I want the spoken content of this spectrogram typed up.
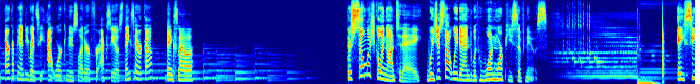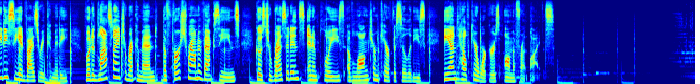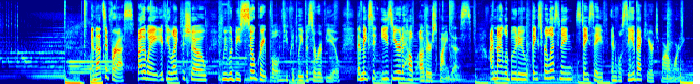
Erica Pandey writes the At Work newsletter for Axios. Thanks, Erica. Thanks, Niala. There's so much going on today. We just thought we'd end with one more piece of news. A CDC advisory committee voted last night to recommend the first round of vaccines goes to residents and employees of long term care facilities and healthcare workers on the front lines. And that's it for us. By the way, if you like the show, we would be so grateful if you could leave us a review. That makes it easier to help others find us. I'm Niala Boodhoo. Thanks for listening. Stay safe, and we'll see you back here tomorrow morning.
